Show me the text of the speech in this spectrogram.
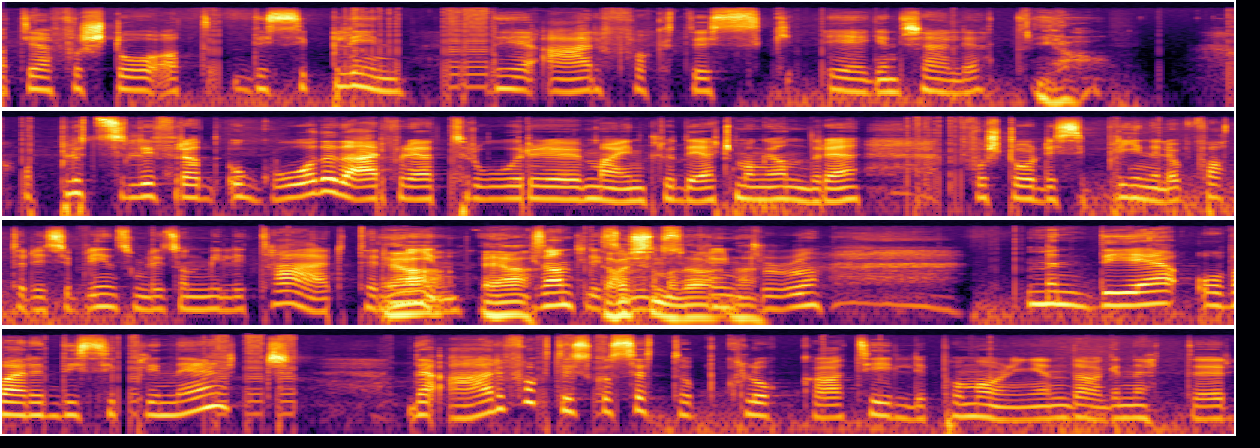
At jeg forstår at disiplin, det er faktisk egen kjærlighet. Ja. Og plutselig fra å gå det der, for jeg tror meg inkludert mange andre forstår disiplin, eller oppfatter disiplin som litt sånn militær termin. ja. Ikke sant? Litt det har sånn ikke med det. Men det å være disiplinert, det er faktisk å sette opp klokka tidlig på morgenen dagen etter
